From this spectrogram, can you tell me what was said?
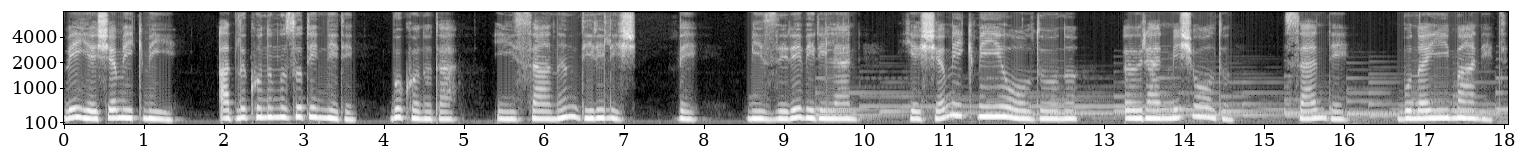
ve yaşam ekmeği adlı konumuzu dinledin. Bu konuda İsa'nın diriliş ve bizlere verilen yaşam ekmeği olduğunu öğrenmiş oldun. Sen de buna iman et.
